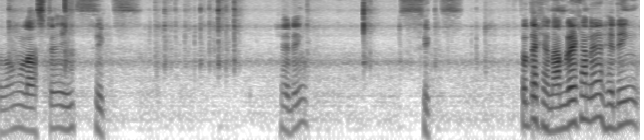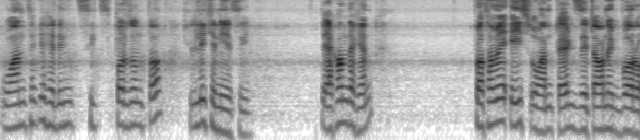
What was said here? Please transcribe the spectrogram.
এবং লাস্টে এইচ সিক্স হেডিং সিক্স তো দেখেন, আমরা এখানে হেডিং ওয়ান থেকে হেডিং সিক্স পর্যন্ত লিখে নিয়েছি। তো এখন দেখেন, প্রথমে এইচ ওয়ান ট্যাগ যেটা অনেক বড়,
